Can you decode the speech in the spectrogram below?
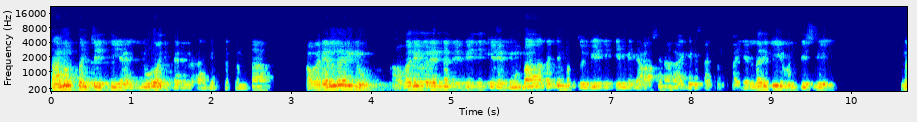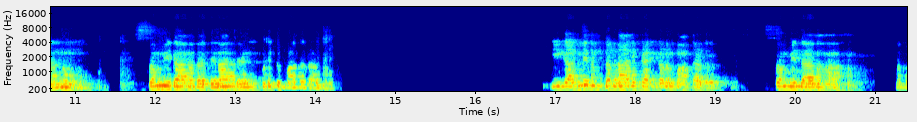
ತಾಲೂಕ್ ಪಂಚಾಯತಿಯ ಯುವ ಅಧಿಕಾರಿಗಳಾಗಿರ್ತಕ್ಕಂಥ ಅವರೆಲ್ಲರಿಗೂ ಅವರಿವರೆನ್ನದೇ ವೇದಿಕೆ ಮುಂಭಾಗದಲ್ಲಿ ಮತ್ತು ವೇದಿಕೆ ಮೇಲೆ ಆಸೀನರಾಗಿರ್ತಕ್ಕಂಥ ಎಲ್ಲರಿಗೂ ವಂದಿಸಿ ನಾನು ಸಂವಿಧಾನದ ದಿನಾಚರಣೆ ಕುರಿತು ಮಾತನಾಡಿದೆ ಈಗಾಗಲೇ ನಮ್ಮ ದಂಡಾಧಿಕಾರಿಗಳು ಮಾತಾಡಿದ್ರು ಸಂವಿಧಾನ ನಮ್ಮ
